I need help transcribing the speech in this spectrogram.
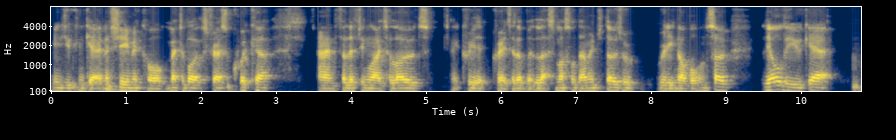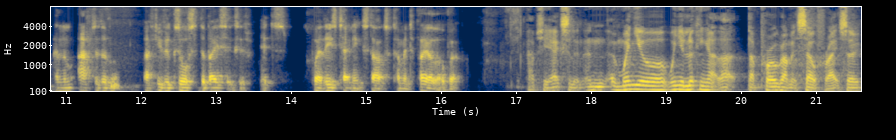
means you can get an ischemic or metabolic stress quicker. And for lifting lighter loads, it create, creates a little bit less muscle damage. Those are really novel. And so the older you get, and after the after you've exhausted the basics, it's, it's where these techniques start to come into play a little bit. Absolutely excellent. And and when you're when you're looking at that that program itself, right? So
